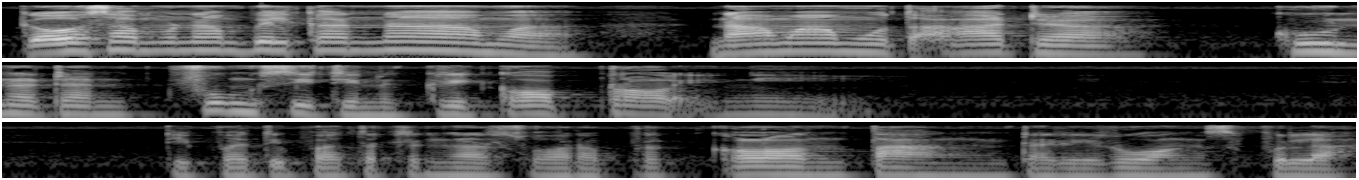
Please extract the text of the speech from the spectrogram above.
Gak usah menampilkan nama. Namamu tak ada guna dan fungsi di negeri koprol ini. Tiba-tiba terdengar suara berkelontang dari ruang sebelah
